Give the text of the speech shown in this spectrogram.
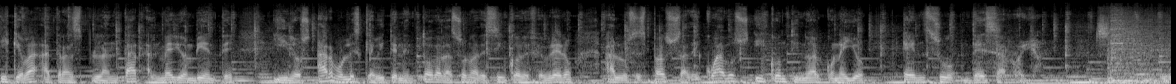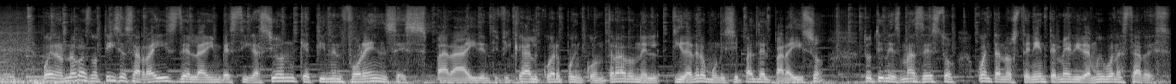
y que va a trasplantar al medio ambiente y los árboles que habiten en toda la zona de 5 de febrero a los espacios adecuados y continuar con ello en su desarrollo. Bueno, nuevas noticias a raíz de la investigación que tienen forenses para identificar el cuerpo encontrado en el tiradero municipal del Paraíso. Tú tienes más de esto. Cuéntanos, Teniente Mérida. Muy buenas tardes.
